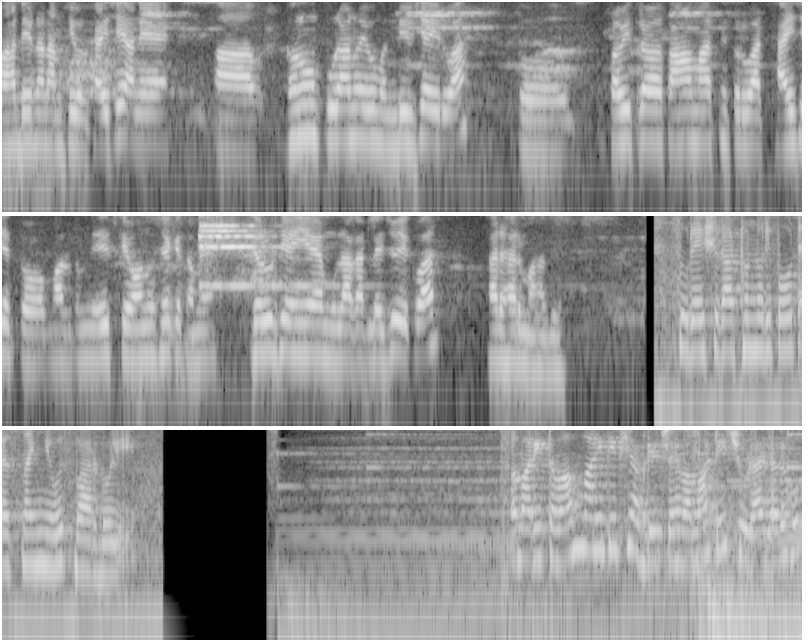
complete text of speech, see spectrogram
મહાદેવના નામથી ઓળખાય છે અને ઘણું પુરાણું એવું મંદિર છે એરવા તો પવિત્ર શ્રાવણ માસની શરૂઆત થાય છે તો મારું તમને એ જ કહેવાનું છે કે તમે જરૂરથી અહીંયા મુલાકાત લેજો એકવાર. હર હર મહાદેવ. સુરેશ રાઠોડનો report S nine news Bardoli. અમારી તમામ માહિતીથી અપડેટ રહેવા માટે જોડાયેલા રહો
